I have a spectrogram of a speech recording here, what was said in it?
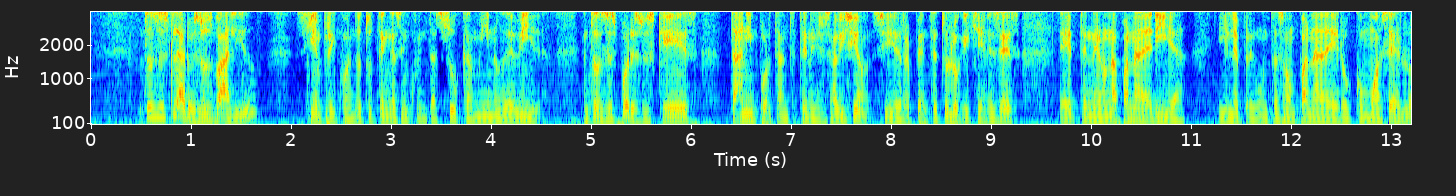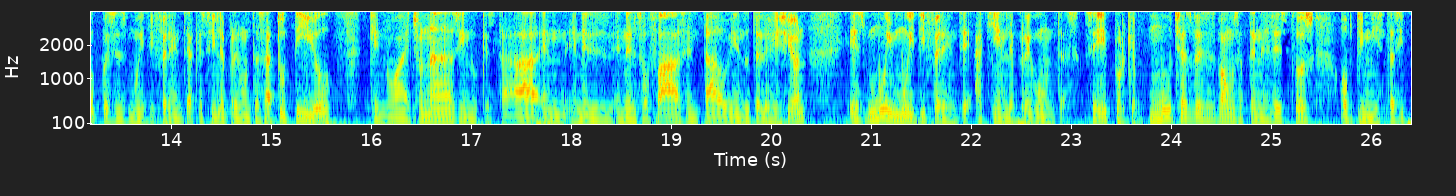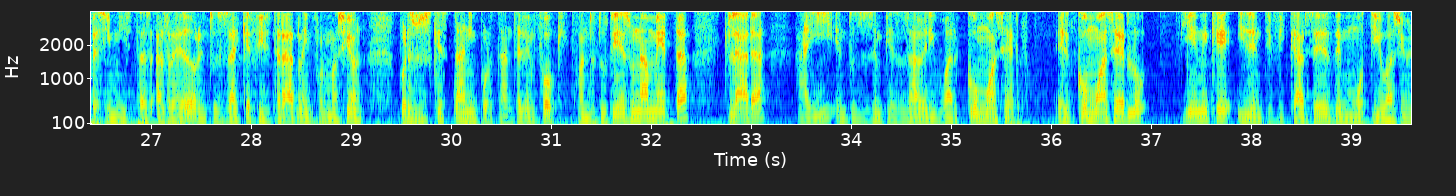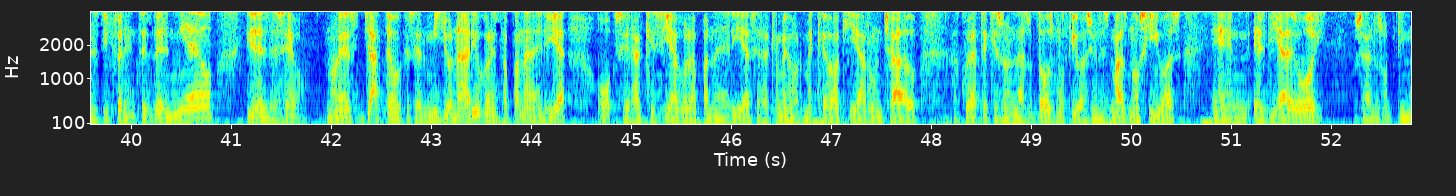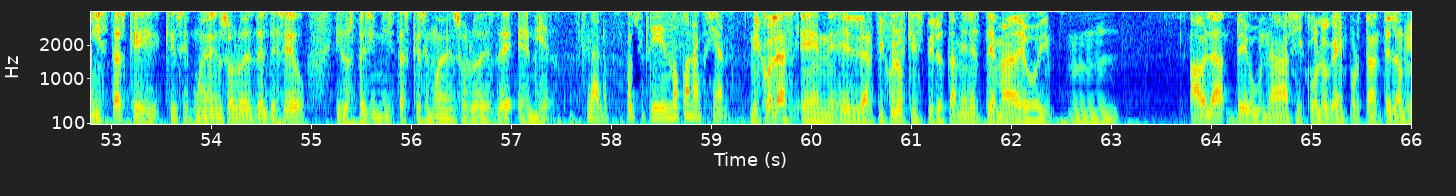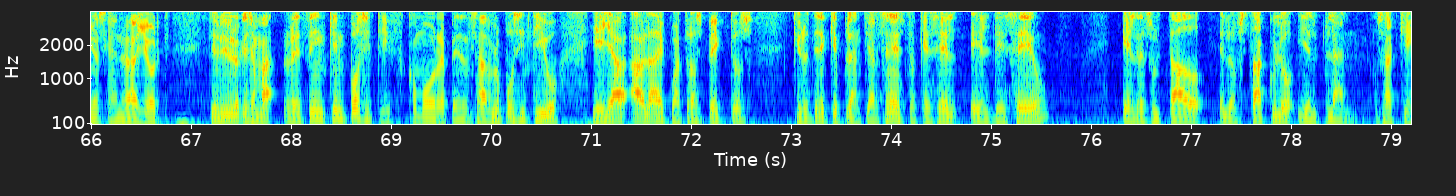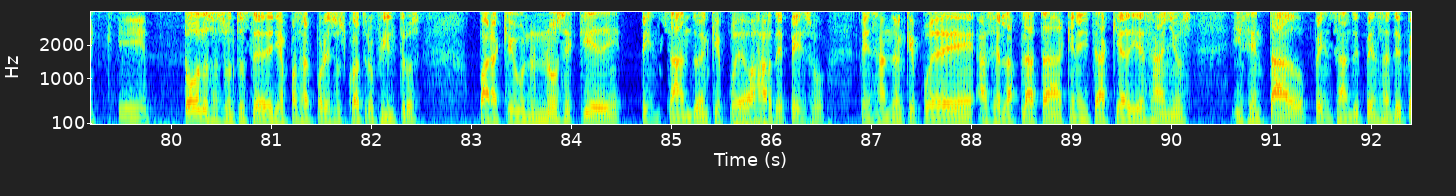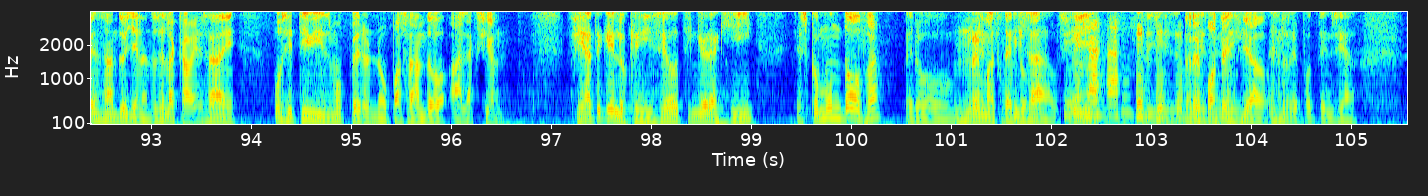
Entonces, claro, eso es válido siempre y cuando tú tengas en cuenta su camino de vida. Entonces, por eso es que es tan importante tener esa visión. Si de repente tú lo que quieres es eh, tener una panadería y le preguntas a un panadero cómo hacerlo, pues es muy diferente a que si le preguntas a tu tío que no ha hecho nada, sino que está en, en el, en el sofá sentado viendo televisión, es muy, muy diferente a quien le preguntas, ¿sí? Porque muchas veces vamos a tener estos optimistas y pesimistas alrededor, entonces hay que filtrar la información. Por eso es que es tan importante el enfoque. Cuando tú tienes una meta clara, ahí entonces empiezas a averiguar cómo hacerlo. El cómo hacerlo tiene que identificarse desde motivaciones diferentes del miedo y del deseo. No es ya tengo que ser millonario con esta panadería o será que si hago la panadería, será que mejor me quedo aquí arrunchado. Acuérdate que son las dos motivaciones más nocivas en el día de hoy. O sea, los optimistas que, que se mueven solo desde el deseo y los pesimistas que se mueven solo desde el miedo. Claro, positivismo con acción. Nicolás, en el artículo que inspiró también el tema de hoy, mm, habla de una psicóloga importante de la Universidad de Nueva York. Tiene un libro que se llama Rethinking Positive, como repensar lo positivo, y ella habla de cuatro aspectos que uno tiene que plantearse en esto, que es el, el deseo, el resultado, el obstáculo y el plan. O sea que eh, todos los asuntos deberían pasar por esos cuatro filtros para que uno no se quede pensando en que puede bajar de peso, pensando en que puede hacer la plata que necesita aquí a 10 años y sentado pensando y pensando y pensando, llenándose la cabeza de positivismo, pero no pasando a la acción. Fíjate que lo que dice Ottinger aquí es como un DOFA, pero Mm, remasterizado. Sí. Sí, sí, sí, sí, Repotenciado. repotenciado.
